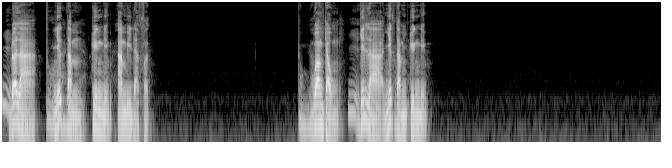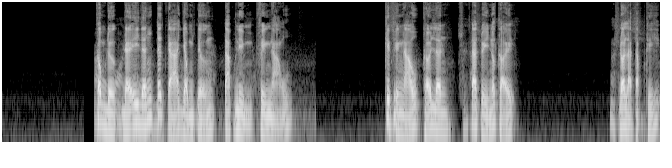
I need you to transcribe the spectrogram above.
Đó là nhất tâm chuyên niệm a di đà phật. Quan trọng chính là nhất tâm chuyên niệm. Không được để ý đến tất cả vọng tưởng, tạp niệm phiền não. Khi phiền não khởi lên, ta tùy nó khởi. Đó là tập khí.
